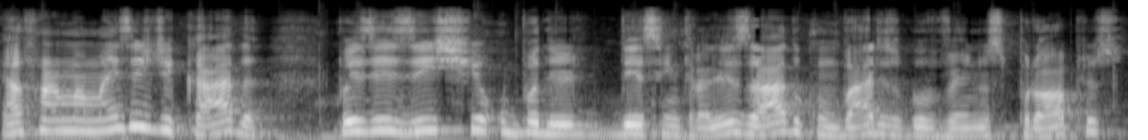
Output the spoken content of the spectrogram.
É a forma mais indicada, pois existe um poder descentralizado com vários governos próprios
